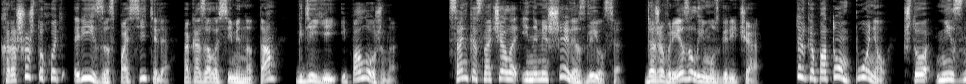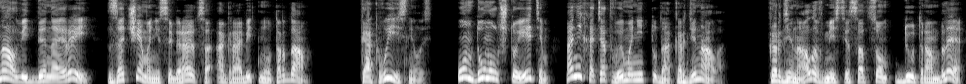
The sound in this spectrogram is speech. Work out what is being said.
Хорошо, что хоть Риза Спасителя оказалась именно там, где ей и положено. Санька сначала и на Мишеля злился, даже врезал ему сгоряча. Только потом понял, что не знал ведь Денайрей, зачем они собираются ограбить Нотр-Дам. Как выяснилось, он думал, что этим они хотят выманить туда кардинала. Кардинала вместе с отцом Дю Трамбле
